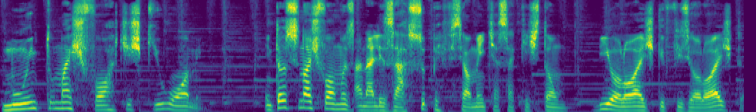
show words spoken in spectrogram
muito mais fortes que o homem. Então, se nós formos analisar superficialmente essa questão biológica e fisiológica,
